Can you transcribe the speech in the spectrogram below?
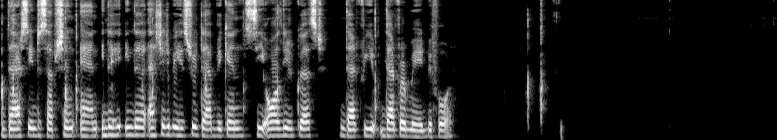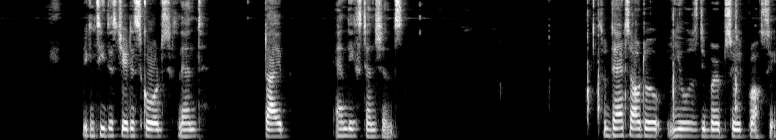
that's the interception and in the in the http history tab we can see all the requests that we that were made before. We can see the status codes length type and the extensions so that's how to use the burp suite proxy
